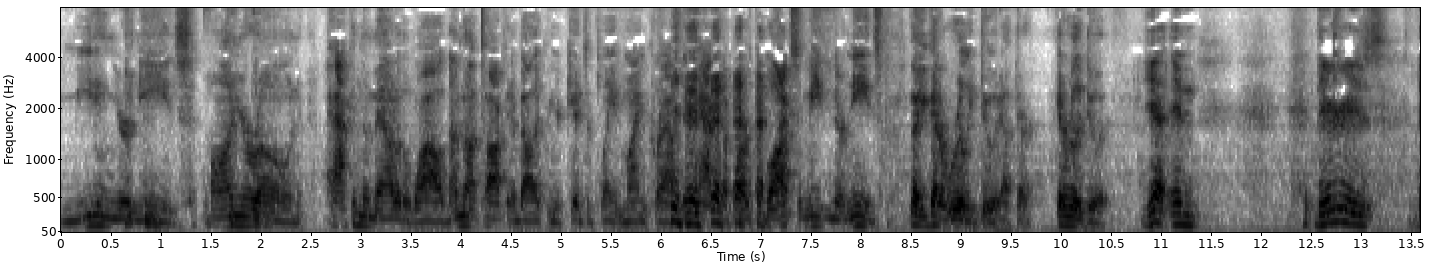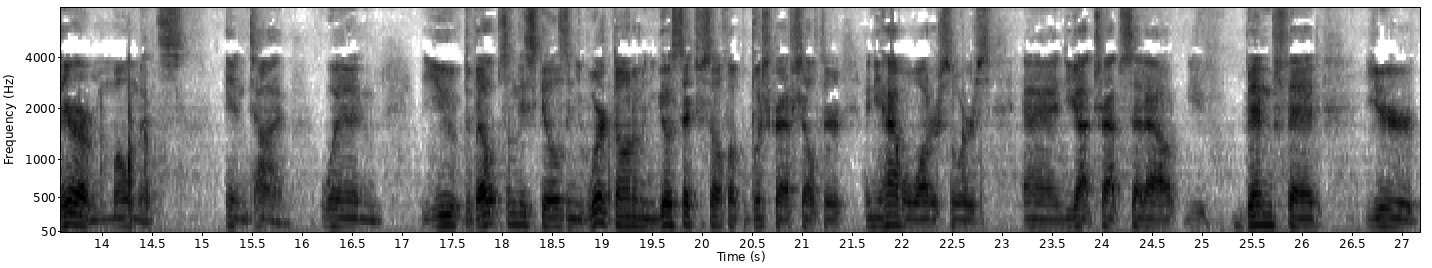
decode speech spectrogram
meeting your needs on your own, hacking them out of the wild. And I'm not talking about like when your kids are playing Minecraft and hacking apart the blocks and meeting their needs. No, you got to really do it out there. You got to really do it. Yeah, and there is there are moments in time when you've developed some of these skills and you've worked on them and you go set yourself up a bushcraft shelter and you have a water source and you got traps set out, you've been fed, you're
